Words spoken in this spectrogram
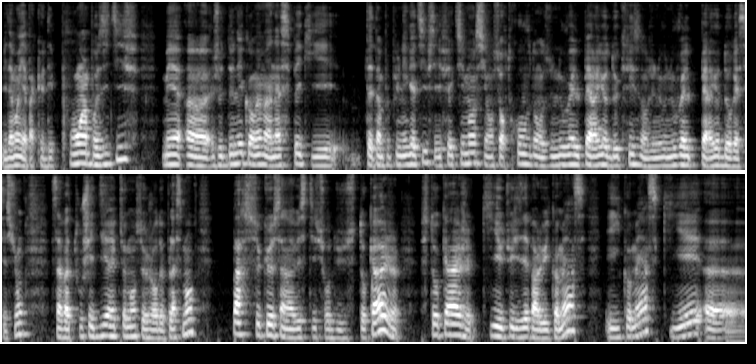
évidemment, il n'y a pas que des points positifs, mais euh, je vais te donner quand même un aspect qui est peut-être un peu plus négatif, c'est effectivement si on se retrouve dans une nouvelle période de crise, dans une nouvelle période de récession, ça va toucher directement ce genre de placement parce que ça investit sur du stockage, stockage qui est utilisé par le e-commerce et e-commerce qui est euh,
